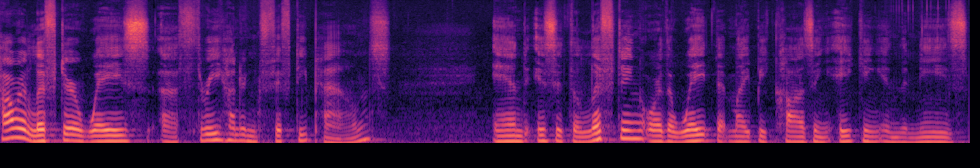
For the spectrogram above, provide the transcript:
power lifter weighs uh, 350 pounds. And is it the lifting or the weight that might be causing aching in the knees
